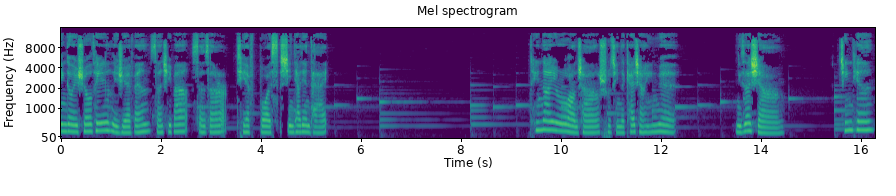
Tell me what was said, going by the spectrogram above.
迎各位收听荔枝 FM 三七八三三二 TFBOYS 心跳电台。听到一如往常抒情的开场音乐，你在想，今天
